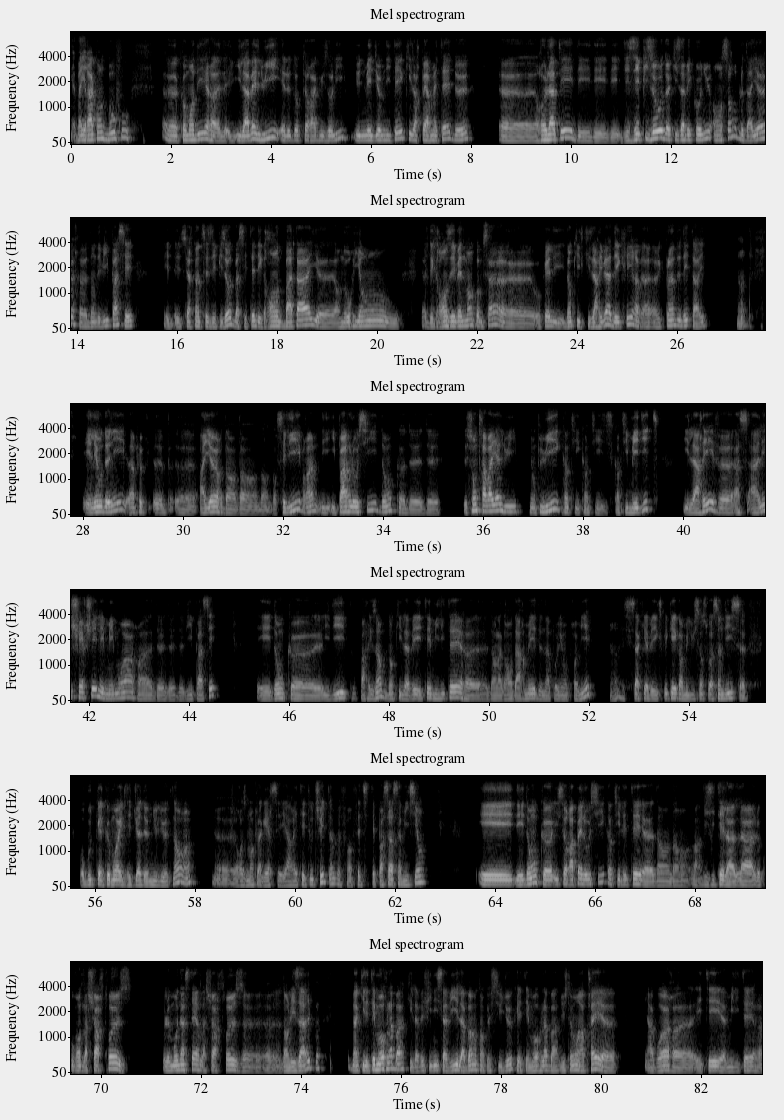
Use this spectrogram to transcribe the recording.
eh ben, il raconte beaucoup euh, comment dire, il avait, lui et le docteur Agusoli, une médiumnité qui leur permettait de euh, relater des, des, des, épisodes qu'ils avaient connus ensemble, d'ailleurs, dans des vies passées. Et, certains de ces épisodes, bah, c'était des grandes batailles en Orient ou des grands événements comme ça, auxquels ils, donc, ils, arrivaient à décrire avec, plein de détails. Hein. Et Léon Denis, un peu euh, euh, ailleurs dans, dans, ses livres, hein, il, parle aussi donc de, son travail à lui. Donc lui, quand il, médite, il arrive euh, à, aller chercher les mémoires de, de vie passée. Et donc, il dit, par exemple, donc il avait été militaire dans la grande armée de Napoléon Ier. Hein, c'est ça qui avait expliqué qu'en 1870, au bout de quelques mois, il était déjà devenu lieutenant. Hein. Euh, heureusement que la guerre s'est arrêtée tout de suite. Hein, en fait, ce n'était pas ça sa mission. Et, donc, euh, il se rappelle aussi quand il était euh, dans, à visiter le couvent de la Chartreuse, le monastère de la Chartreuse dans les Alpes, ben, qu'il était mort là-bas, qu'il avait fini sa vie là-bas en tant que studieux, qu'il était mort là-bas, justement après avoir été militaire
